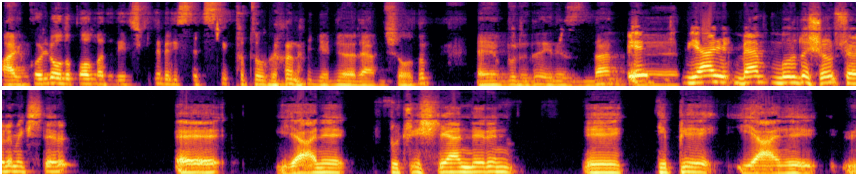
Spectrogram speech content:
alkollü olup olmadığı ilişkide bir istatistik tutulduğunu yeni öğrenmiş oldum. E, bunu da en azından... E, yani ben burada şunu söylemek isterim. E, yani suç işleyenlerin e, tipi yani e,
